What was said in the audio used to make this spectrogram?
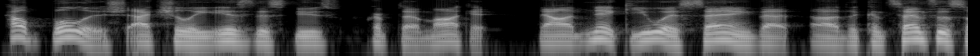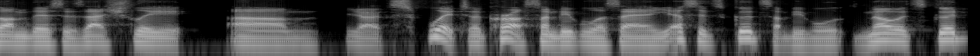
how bullish actually is this news for the crypto market? Now, Nick, you were saying that uh, the consensus on this is actually, um, you know, split across. Some people are saying yes, it's good. Some people no, it's good.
